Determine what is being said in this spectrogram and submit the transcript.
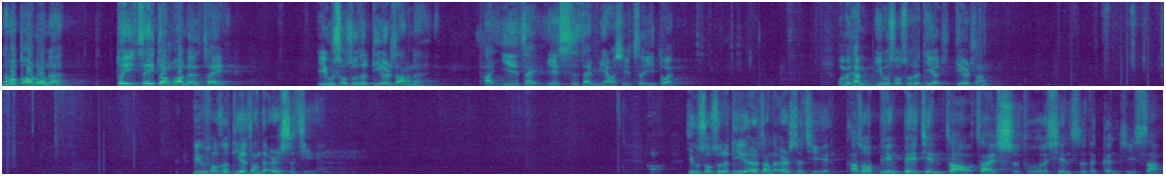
那么保罗呢，对这一段话呢，在以弗所书的第二章呢，他也在也是在描写这一段。我们看以弗所书的第二第二章，以弗所书第二章的二十节。好，以弗所书的第二章的二十节，他说，并被建造在使徒和先知的根基上，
